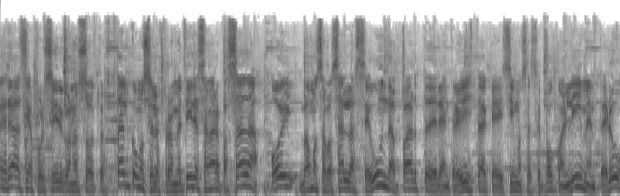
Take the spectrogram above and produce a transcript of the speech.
Muchas gracias por seguir con nosotros. Tal como se los prometí la semana pasada, hoy vamos a pasar la segunda parte de la entrevista que hicimos hace poco en Lima, en Perú,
